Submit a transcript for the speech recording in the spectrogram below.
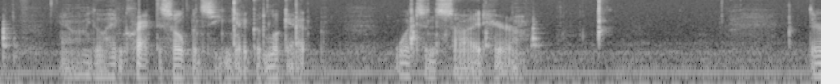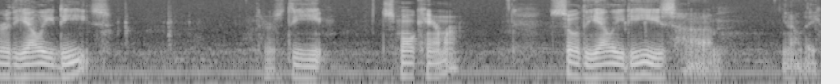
Now let me go ahead and crack this open so you can get a good look at what's inside here. There are the LEDs. There's the small camera. So the LEDs, um, you know, they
